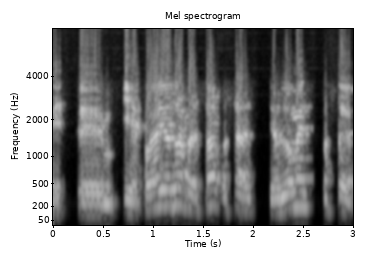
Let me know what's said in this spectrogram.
Este, y después hay otra persona, o sea, yo lo meto, no sé,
